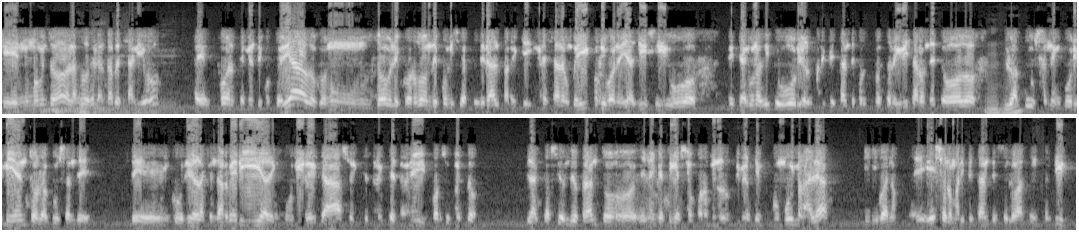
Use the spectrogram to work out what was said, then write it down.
que en un momento dado a las 2 de la tarde salió eh, fuertemente custodiado con un doble cordón de policía federal para que ingresara un vehículo y bueno y allí sí hubo este, algunos disturbios los manifestantes por supuesto le gritaron de todo lo acusan de encubrimiento lo acusan de, de encubrir a la gendarmería de encubrir el caso etcétera etcétera y por supuesto la actuación de Otranto en la investigación por lo menos en los primeros tiempos fue muy mala y bueno eh, eso los manifestantes se lo hacen sentir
